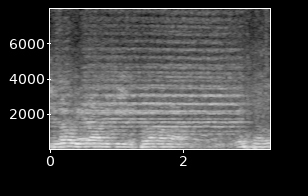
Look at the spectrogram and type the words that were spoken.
శిల విగ్రహానికి పూలమాల వేస్తారు.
